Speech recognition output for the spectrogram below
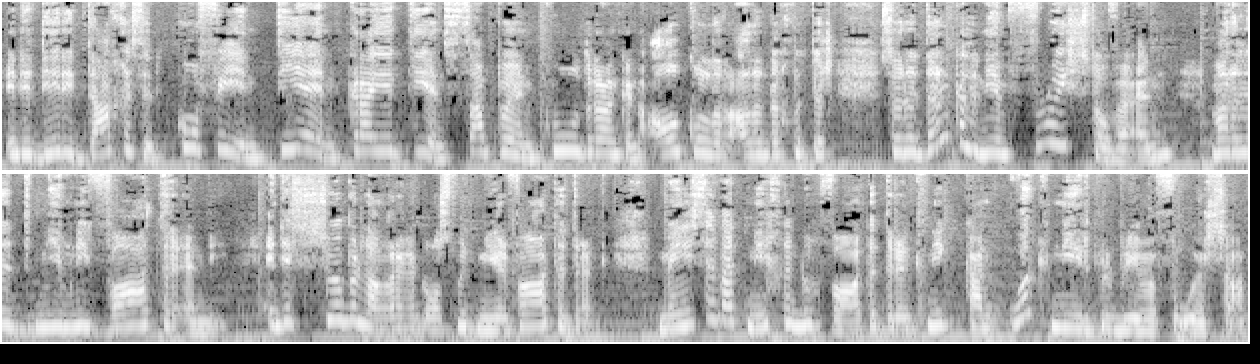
En dit deur die dag is dit koffie en tee en krye tee en sappe en koeldrank en alkohol en allerlei goeters. So hulle dink hulle neem vloeistowwe in, maar hulle neem nie water in nie. En dit is so belangrik dat ons moet meer water drink. Mense wat nie genoeg water drink nie, kan ook nierprobleme veroorsaak.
